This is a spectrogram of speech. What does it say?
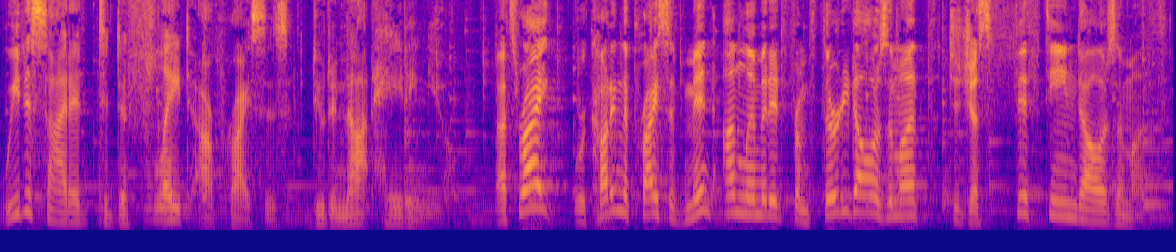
we decided to deflate our prices due to not hating you. That's right. We're cutting the price of Mint Unlimited from $30 a month to just $15 a month.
